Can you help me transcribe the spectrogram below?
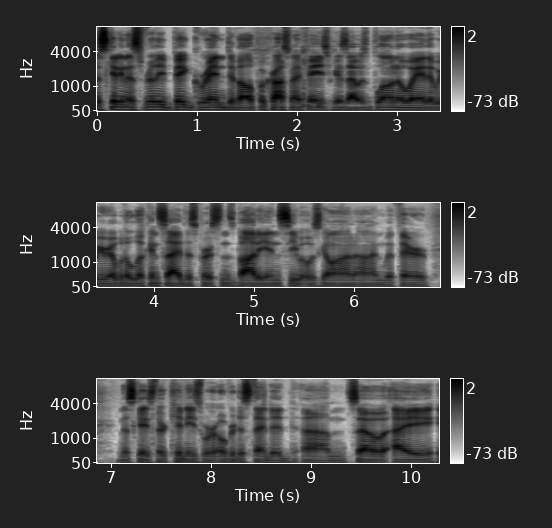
just getting this really big grin develop across my face because I was blown away that we were able to look inside this person's body and see what was going on with their, in this case, their kidneys were overdistended. Um, so I,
